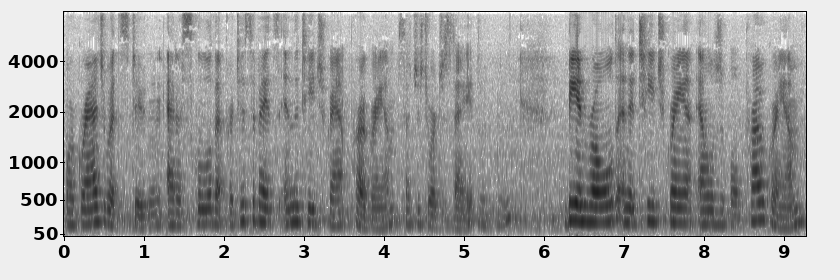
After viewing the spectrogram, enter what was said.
or graduate student at a school that participates in the Teach Grant program, such as Georgia State, mm-hmm. be enrolled in a Teach Grant eligible program,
